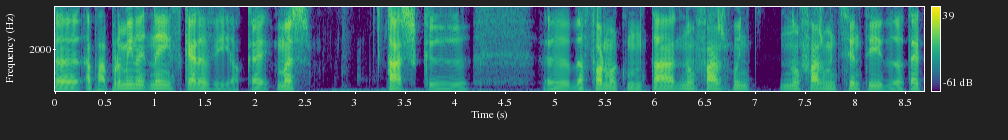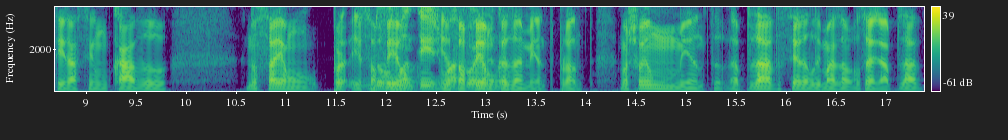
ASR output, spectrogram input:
Uh, opá, por mim nem sequer havia, ok? Mas acho que uh, da forma como está não faz muito não faz muito sentido até tirar assim um bocado não sei, é um, eu só fui, um, eu só fui a um né? casamento, pronto. Mas foi um momento, apesar de ser ali mais, ou seja, apesar de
